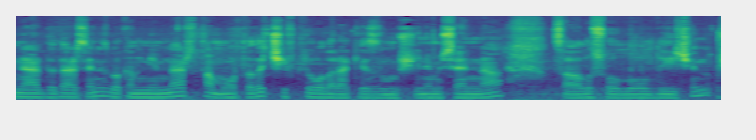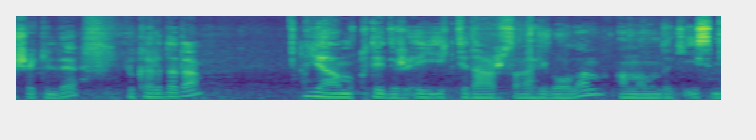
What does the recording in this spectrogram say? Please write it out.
mimi nerede derseniz bakın mimler tam ortada çiftli olarak yazılmış. Yine müsenna sağlı sollu olduğu için bu şekilde. Yukarıda da ya muktedir ey iktidar sahibi olan anlamındaki ismi.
